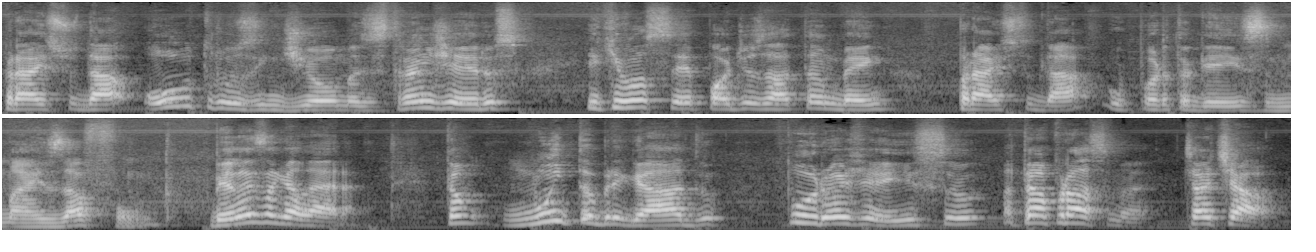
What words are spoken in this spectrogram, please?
para estudar outros idiomas estrangeiros e que você pode usar também para estudar o português mais a fundo. Beleza, galera? Então, muito obrigado. Por hoje é isso. Até a próxima. Tchau, tchau.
